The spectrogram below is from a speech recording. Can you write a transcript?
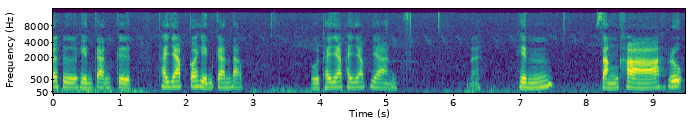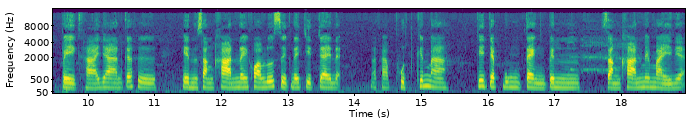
ก็คือเห็นการเกิดพยับก็เห็นการดับ อุทยพยับยานนะเห็นสังขารุเปกขายานก็คือเห็นสังขารในความรู้สึกในจิตใจเนี่ยนะคะผุดขึ้นมาที่จะปรุงแต่งเป็นสังขารใหม่ ๆ เนี่ย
